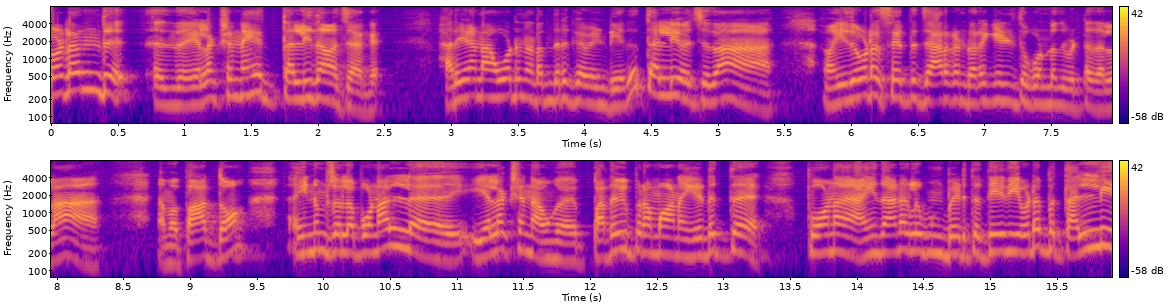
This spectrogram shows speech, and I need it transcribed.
தொடர்ந்து இந்த எலெக்ஷனே தள்ளி தான் வச்சாங்க. ஹரியானாவோடு நடந்திருக்க வேண்டியது. தள்ளி வச்சு தான் இதோடு சேர்த்து ஜார்க்கண்ட் வரைக்கும் இழுத்து கொண்டு வந்து விட்டதெல்லாம் நம்ம பார்த்தோம். இன்னும் சொல்ல போனால் எலெக்ஷன் அவங்க பதவி பிரமாணம் எடுத்த போன ஐந்து ஆண்டுகளுக்கு முன்பு எடுத்த தேதியை விட இப்போ தள்ளி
